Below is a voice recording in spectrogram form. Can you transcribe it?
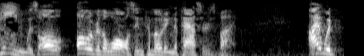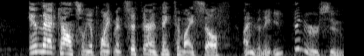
pain was all, all over the walls, incommoding the passersby, I would in that counseling appointment sit there and think to myself, I'm going to eat dinner soon.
